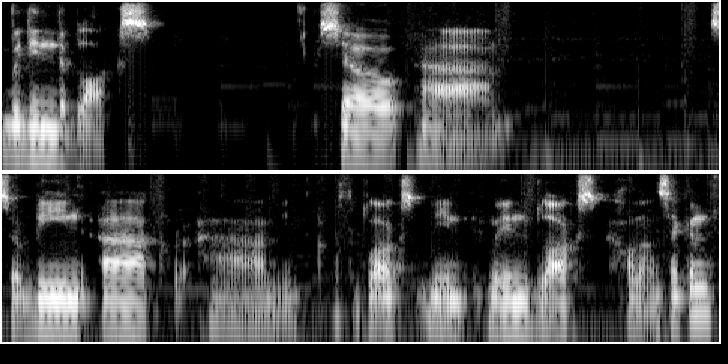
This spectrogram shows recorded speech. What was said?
within the blocks. So um, so being uh, um, across the blocks, mean within the blocks. Hold on a second.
